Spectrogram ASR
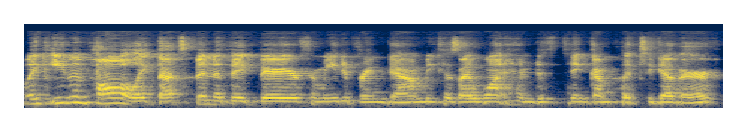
Like even Paul, like that's been a big barrier for me to bring down because I want him to think I'm put together.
